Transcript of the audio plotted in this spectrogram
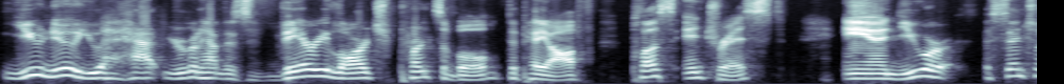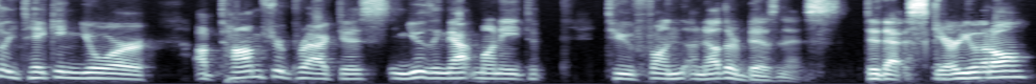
you knew you had you're going to have this very large principal to pay off plus interest and you were essentially taking your optometry practice and using that money to to fund another business did that scare you at all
